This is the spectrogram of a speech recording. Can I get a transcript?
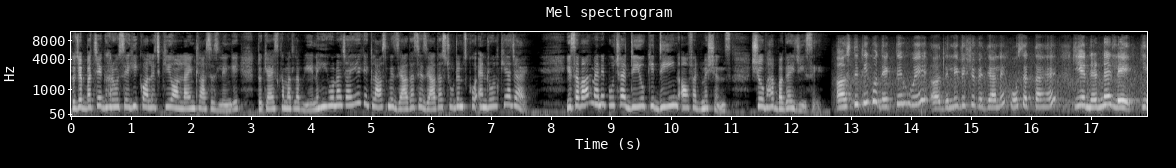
तो जब बच्चे घरों से ही कॉलेज की ऑनलाइन क्लासेस लेंगे तो क्या इसका मतलब ये नहीं होना चाहिए कि क्लास में ज़्यादा से ज़्यादा स्टूडेंट्स को एनरोल किया जाए? ये सवाल मैंने पूछा डीयू की dean of admissions, Shobha Bagai ji से। स्थिति को देखते हुए दिल्ली विश्वविद्यालय हो सकता है कि ये निर्णय ले कि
